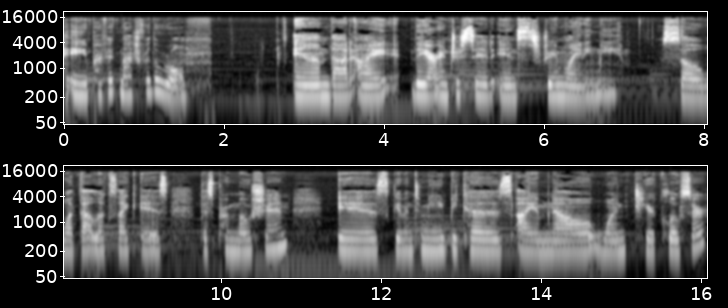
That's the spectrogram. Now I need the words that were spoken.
a perfect match for the role and that I they are interested in streamlining me so, what that looks like is this promotion is given to me because I am now one tier closer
